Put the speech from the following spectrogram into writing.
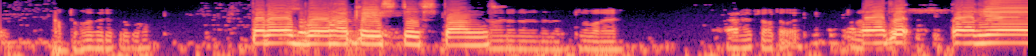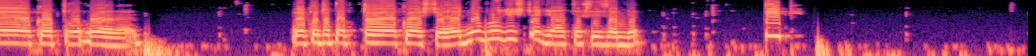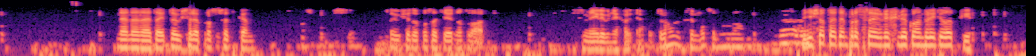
Kam tohle vede pro boha? Pro boha Kristus Pán. Ne, ne, ne, ne, ne, ne, znova ne. To ne, přátelé. Hlavně, hlavně jako tohle ne. Jako to pak to je jako ještě jedno bludiště, děláte si země. Píp. Ne, ne, ne, tady to už se jde prostředkem. Tady už je to v podstatě jednotvárný. Jsme někde vynechali nějakou trhu, tak jsem moc omlouvám. Vidíš to, to je ten prostředek, kde všude kolem byly ty lepky.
